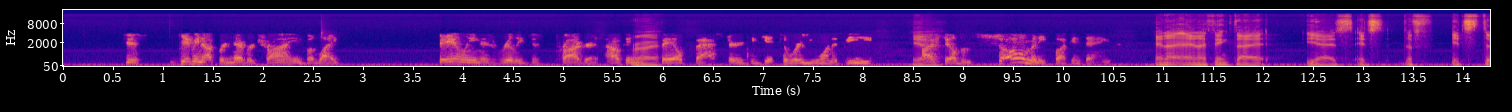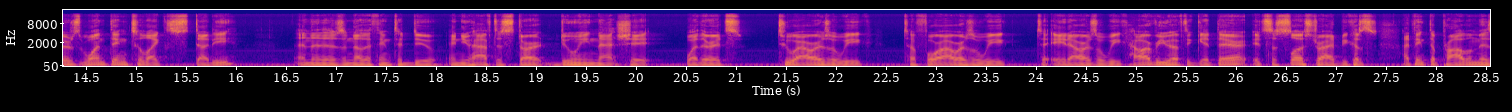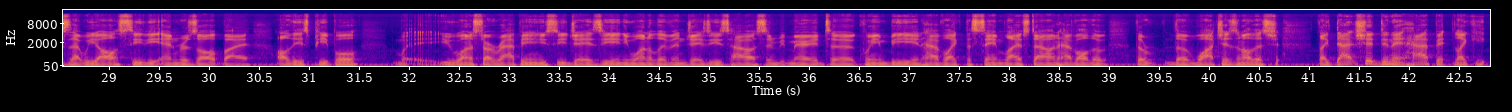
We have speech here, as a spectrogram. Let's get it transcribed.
just giving up or never trying, but like failing is really just progress. How can Right. you fail faster to get to where you want to be? Yeah. I failed on so many fucking things. and I and I think that yeah, it's it's the it's there's one thing to like study, and then there's another thing to do, and you have to start doing that shit. Whether it's two hours a week to four hours a week to eight hours a week, however you have to get there, it's a slow stride because I think the problem is that we all see the end result by all these people. You want to start rapping, you see Jay Z, and you want to live in Jay Z's house and be married to Queen Bey and have like the same lifestyle and have all the the the watches and all this. Shit. Like that shit didn't happen. Like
